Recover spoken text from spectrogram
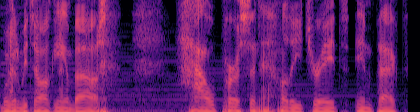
we're going to be talking about how personality traits impact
